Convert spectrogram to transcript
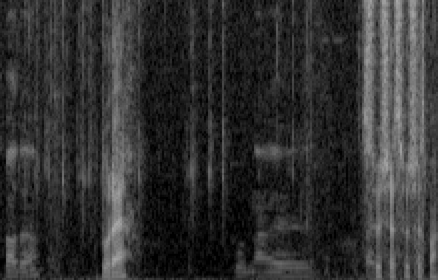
Schody. Które? Główna... Yy, Słyszę, słyszę spa.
